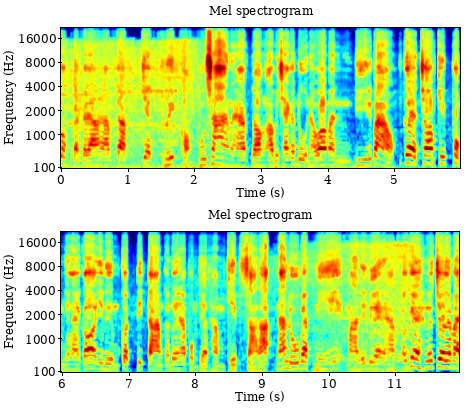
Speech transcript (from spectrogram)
จบกันไปแล้วนะครับ กับ 7 ทริคของผู้สร้างนะครับ ลองเอาไปใช้กันดูนะว่ามันดีหรือเปล่าถ้าเกิดชอบคลิปผมยังไงก็อย่าลืมกดติดตามกันด้วยนะครับ ผมจะทำคลิปสาระน่ารู้แบบนี้มาเรื่อยๆนะครับ โอเค แล้วเจอกันใหม่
